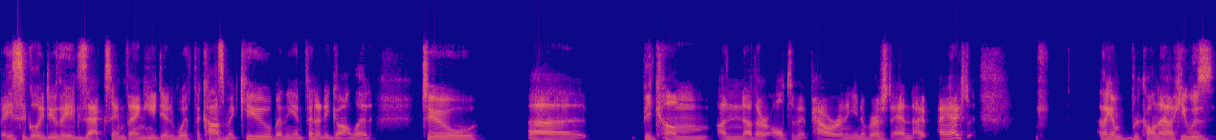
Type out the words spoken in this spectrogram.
basically do the exact same thing he did with the Cosmic Cube and the Infinity Gauntlet to uh, become another ultimate power in the universe. And I, I actually, I think I recall now, he was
